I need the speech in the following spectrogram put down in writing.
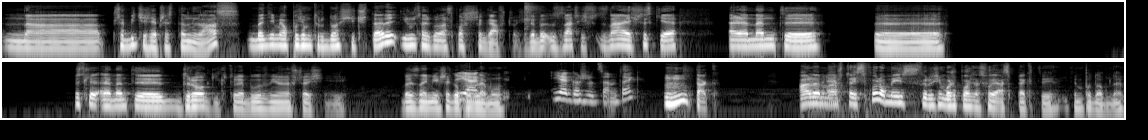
na przebicie się przez ten las, będzie miał poziom trudności 4 i rzucać go na spostrzegawczość, żeby znaczyć, znaleźć wszystkie elementy e, wszystkie elementy drogi, które były wymienione wcześniej. Bez najmniejszego Jak- problemu. Ja go rzucam, tak? Mhm, tak. Ale Dobra. masz tutaj sporo miejsc, z których się może położyć na swoje aspekty i tym podobne.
